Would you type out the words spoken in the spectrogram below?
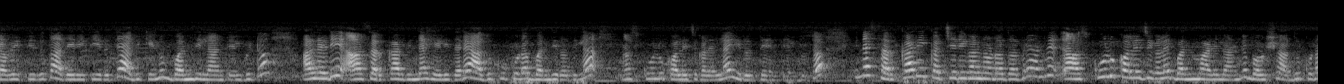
ಯಾವ ರೀತಿ ಇರುತ್ತೋ ಅದೇ ರೀತಿ ಇರುತ್ತೆ. ಅದಕ್ಕೇನು ಬಂದಿಲ್ಲ ಅಂತ ಹೇಳ್ಬಿಟ್ಟು ಆಲ್ರೆಡಿ ಸರ್ಕಾರದಿಂದ ಹೇಳಿದ್ದಾರೆ. ಅದಕ್ಕೂ ಕೂಡ ಬಂದಿರೋದಿಲ್ಲ. ಆ, ಸ್ಕೂಲು ಕಾಲೇಜುಗಳೆಲ್ಲ ಇರುತ್ತೆ ಅಂತ ಹೇಳ್ಬಿಟ್ಟು. ಇನ್ನು ಸರ್ಕಾರಿ ಕಚೇರಿಗಳು ನೋಡೋದಾದರೆ ಅಂದರೆ ಸ್ಕೂಲು ಕಾಲೇಜುಗಳೇ ಬಂದ್ ಮಾಡಿಲ್ಲ ಅಂದರೆ ಬಹುಶಃ ಅದು ಕೂಡ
